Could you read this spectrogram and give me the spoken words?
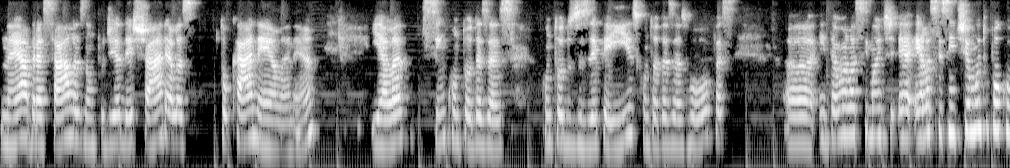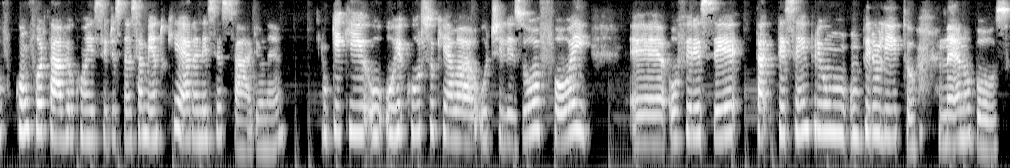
né, abraçá-las, não podia deixar elas tocar nela, né? E ela, sim, com todas as com todos os EPIs, com todas as roupas. Uh, então ela se, é, ela se sentia muito pouco confortável com esse distanciamento que era necessário, né? O que, que o, o recurso que ela utilizou foi é, oferecer, tá, ter sempre um, um, pirulito né, no bolso.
